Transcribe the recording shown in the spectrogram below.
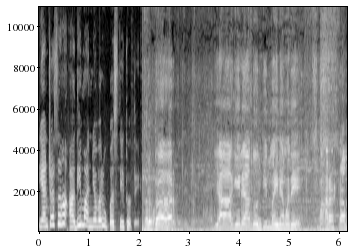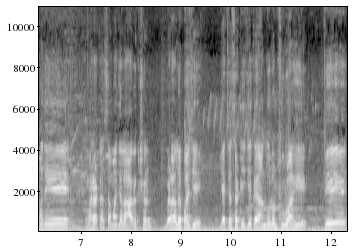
यांच्यासह आदी मान्यवर उपस्थित होते. तर या गेल्या दोन तीन महिन्यामध्ये महाराष्ट्रामध्ये मराठा समाजाला आरक्षण मिळालं पाहिजे याच्यासाठी जे काही आंदोलन सुरू आहे ते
